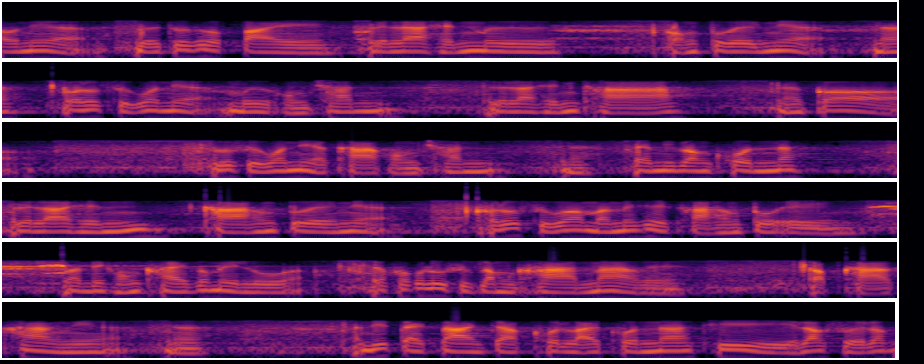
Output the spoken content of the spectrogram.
เราเนี่ยโดยทั่วไป เวลาเห็นมือของตัวเองเนี่ยนะก็รู้สึกว่าเนี่ยมือของฉัน เวลาเห็นขานะก็รู้สึกว่าเนี่ยขาของฉันนะแต่มีบางคนนะเวลาเห็นขาของตัวเองเนี่ยเขารู้สึกว่ามันไม่ใช่ขาของตัวเอง มันเป็นของใครก็ไม่รู้แล้วเขาก็รู้สึกลำคาญมากเลย กับขาข้างนี้นะ อันนี้แตกต่างจากคนหลายคนนะที่รักสวยรัก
